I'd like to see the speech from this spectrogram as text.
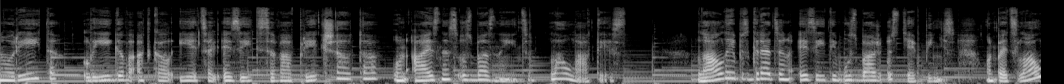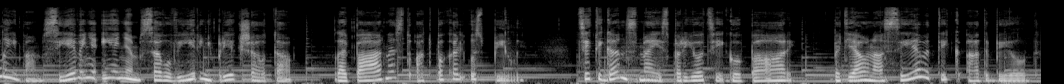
No rīta Līgava atkal ieceļ ezīti savā priekšātā un aiznes uz baznīcu laulāties. Laulības gredzenu ezītim uzbāž uz ķepiņas, un pēc laulībām sieviņa ieņem savu vīriņu priekšautā, lai pārnestu atpakaļ uz pili. Citi gan smejas par jocīgo pāri, bet jaunā sieva tik atbild.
